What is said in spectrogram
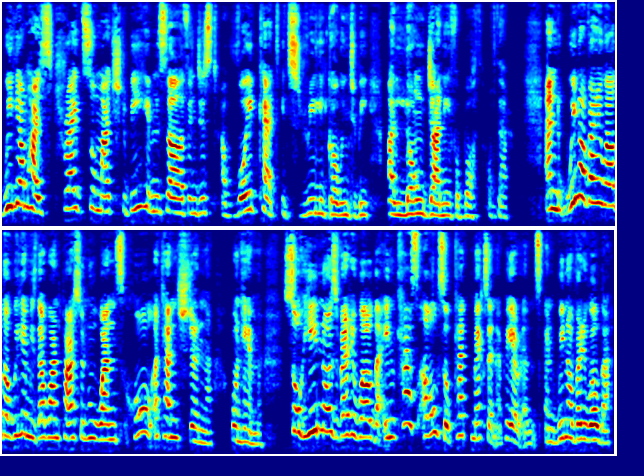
William has tried so much to be himself and just avoid Kat. It's really going to be a long journey for both of them. And we know very well that William is that one person who wants whole attention on him. So he knows very well that in case also Kat makes an appearance and we know very well that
